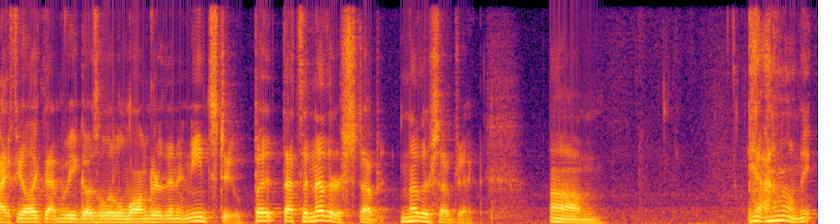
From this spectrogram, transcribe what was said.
I feel like that movie goes a little longer than it needs to. But that's another stub another subject. Um yeah, I don't know. Maybe,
